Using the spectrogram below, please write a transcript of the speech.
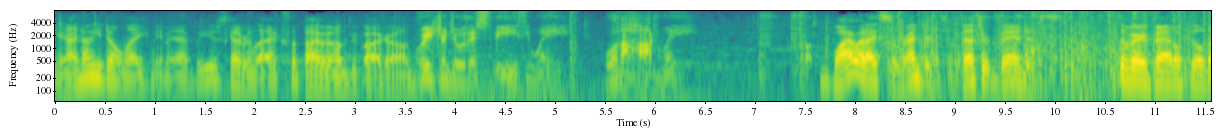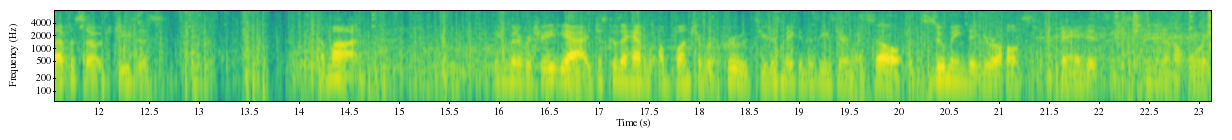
Yeah, I know you don't like me, man, but you just gotta relax. Let bygones be bygones. We can do this the easy way, or the hard way. Uh, why would I surrender to Desert Bandits? It's a very battlefield episode, Jesus. Come on. Think a bit of retreat? Yeah, just because I have a bunch of recruits, you're just making this easier myself. It's assuming that you're all bandits and just even on a horse.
